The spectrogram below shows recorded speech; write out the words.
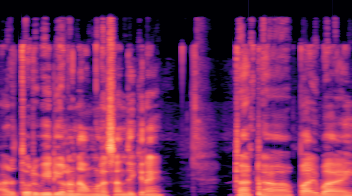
அடுத்த ஒரு வீடியோவில் நான் உங்களை சந்திக்கிறேன். டாட்டா பாய் பாய்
